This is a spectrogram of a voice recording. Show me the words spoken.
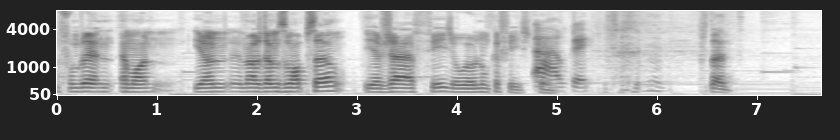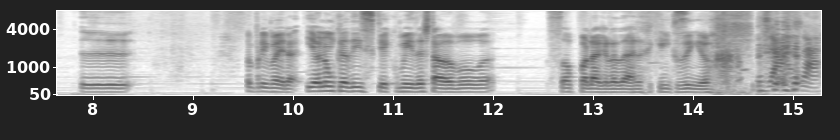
No fundo, é, é uma- eu- nós damos uma opção, eu já fiz ou eu nunca fiz. Ah, Pronto. ok. Portanto, eh, a primeira, eu nunca disse que a comida estava boa só para agradar a quem cozinhou. Já, já,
